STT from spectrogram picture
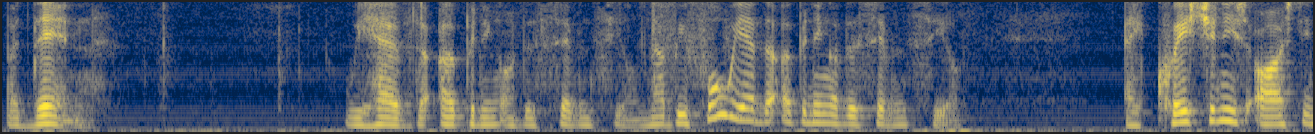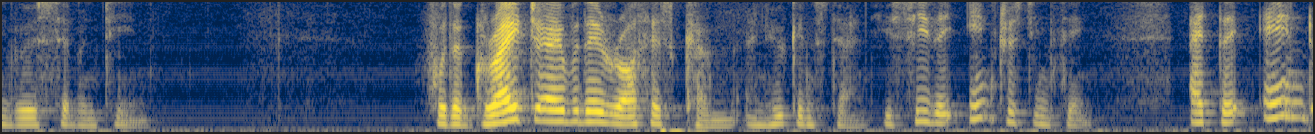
But then we have the opening of the seventh seal. Now, before we have the opening of the seventh seal, a question is asked in verse 17. For the great day of their wrath has come, and who can stand? You see, the interesting thing at the end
